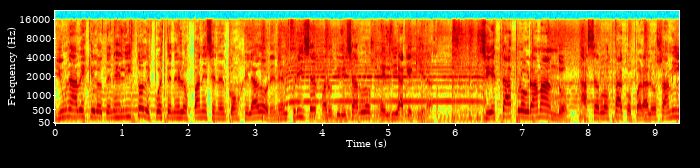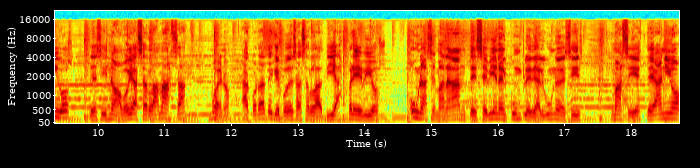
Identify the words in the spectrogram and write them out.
y una vez que lo tenés listo, después tenés los panes en el congelador, en el freezer, para utilizarlos el día que quieras. Si estás programando hacer los tacos para los amigos, decís, no, voy a hacer la masa, bueno, acordate que podés hacerla días previos, una semana antes, se viene el cumple de alguno decís, más si este año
